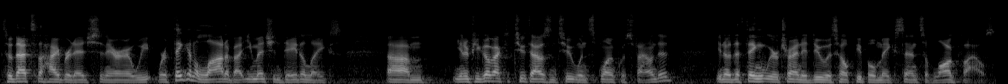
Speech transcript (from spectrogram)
so that's the hybrid edge scenario. We, we're thinking a lot about, you mentioned data lakes. Um, you know, if you go back to 2002 when Splunk was founded, you know, the thing we were trying to do is help people make sense of log files.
